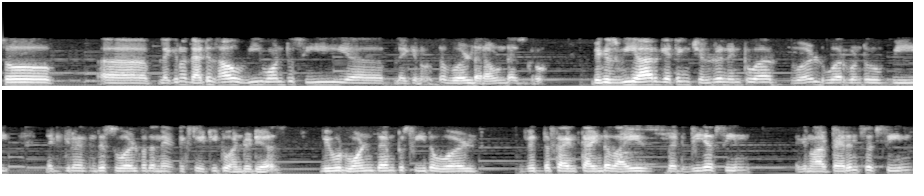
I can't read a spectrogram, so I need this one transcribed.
So, uh, like you know, that is how we want to see uh, like you know the world around us grow, because we are getting children into our world who are going to be like you know in this world for the next 80 to 100 years. We would want them to see the world with the kind kind of eyes that we have seen, like, you know, our parents have seen.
